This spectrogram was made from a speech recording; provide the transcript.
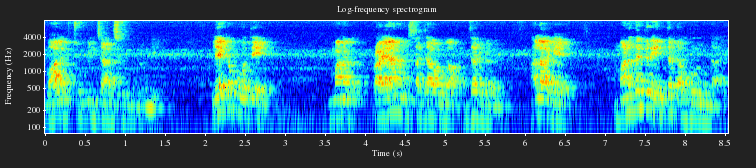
వాళ్ళకి చూపించాల్సి ఉంటుంది. లేకపోతే మన ప్రయాణం సజావుగా జరగదు. అలాగే మన దగ్గర ఎంత డబ్బులు ఉండాలి?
